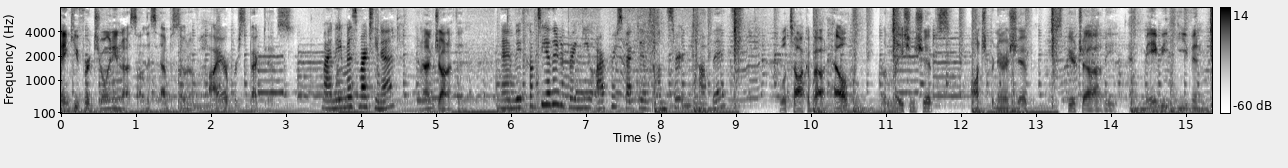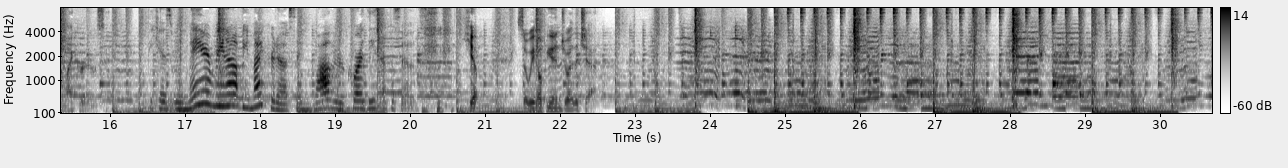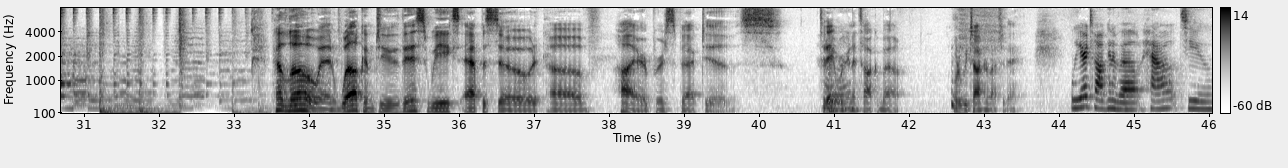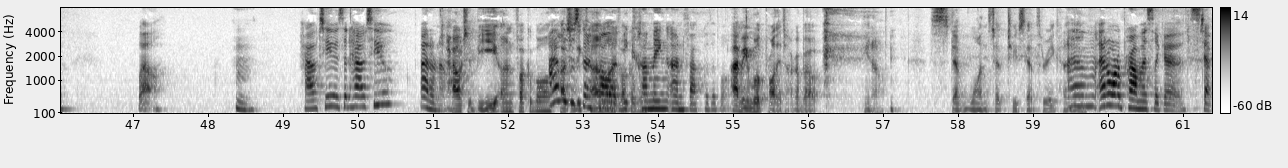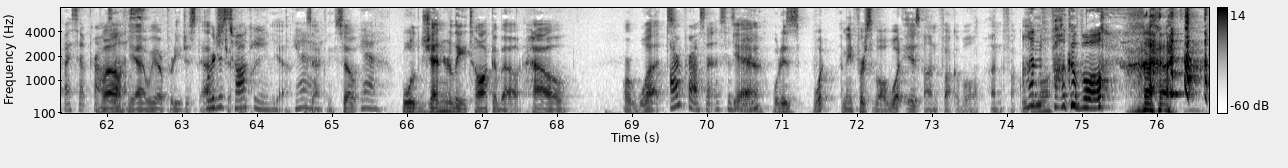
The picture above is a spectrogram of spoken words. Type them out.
Thank you for joining us on this episode of Higher Perspectives. My name is Martina, And I'm Jonathan. and we've come together to bring you our perspectives on certain topics. We'll talk about health, relationships, entrepreneurship, spirituality, and maybe even microdosing. Because we may or may not be microdosing while we record these episodes. Yep. So we hope you enjoy the chat. Hello, and welcome to this week's episode of Higher Perspectives. Today, we're going to talk about what are we talking about today? we are talking about how to, well, hmm, how to? Is it how to? I don't know. How to be unfuckable? I how was just going to call it becoming unfuckable. I mean, we'll probably talk about, you know, step one, step two, step three kind of. Um, I don't want to promise like a step by step process. Well, yeah, we are pretty just. We're just abstract. talking. Yeah, Yeah. exactly. So Yeah. we'll generally talk about how or what. Our process is. yeah. been What is what? I mean, first of all, what is unfuckable? Unfuckable. unfuckable.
